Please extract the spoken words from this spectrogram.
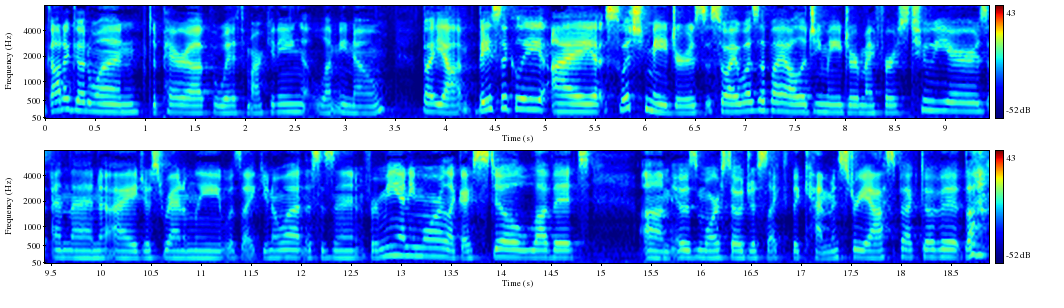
got a good one to pair up with marketing, let me know. But yeah, basically, I switched majors. So I was a biology major my first two years, and then I just randomly was like, you know what, this isn't for me anymore. Like, I still love it. Um, it was more so just like the chemistry aspect of it that,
